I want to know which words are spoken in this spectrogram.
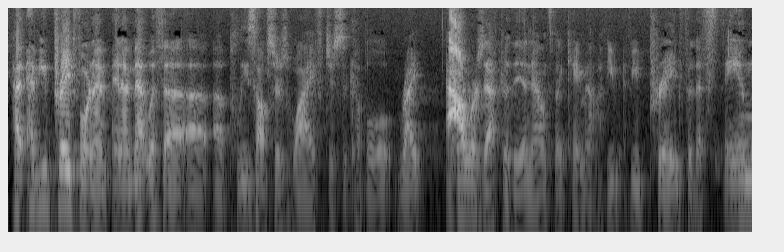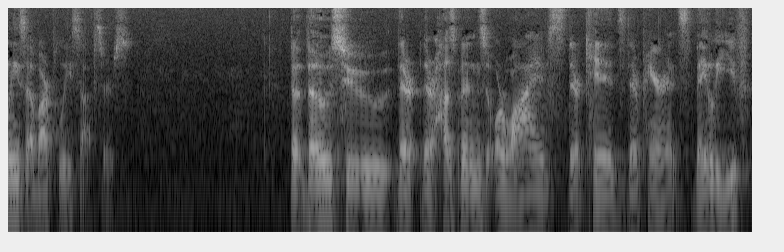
Have, have you prayed for her? And I, and I met with a, a, a, police officer's wife just a couple, right, hours after the announcement came out. Have you, have you prayed for the families of our police officers? Those who their, their husbands or wives, their kids, their parents, they leave,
